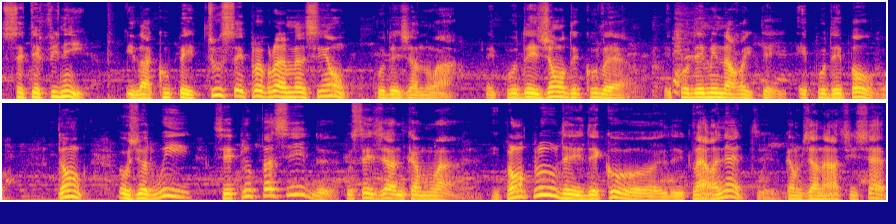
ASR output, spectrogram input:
c'était fini. Il a coupé toutes ses programmations pour des gens noirs, et pour des gens de couleur, et pour des minorités, et pour des pauvres. Donc, aujourd'hui, c'est plus possible pour ces jeunes comme moi. Ils prennent plus des, des cours de clarinette, comme John Archichep,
